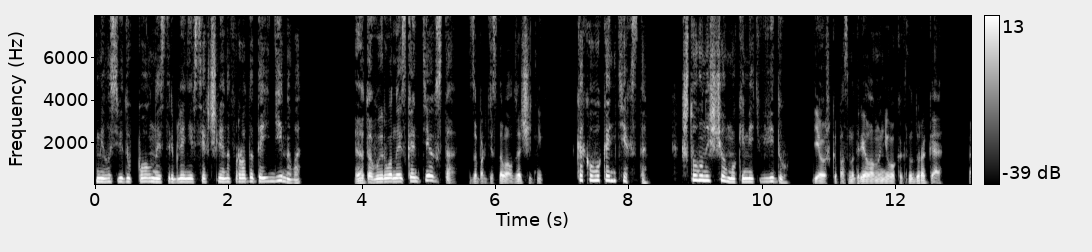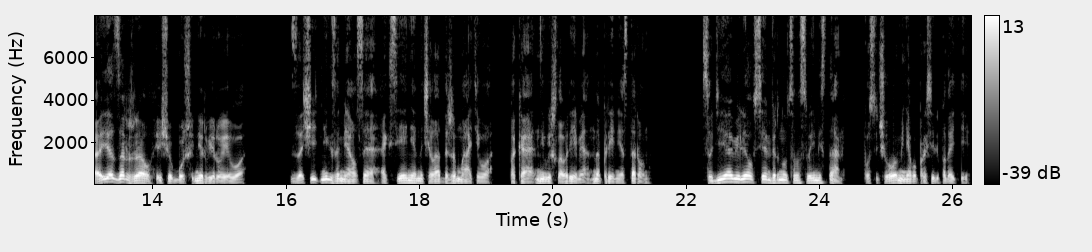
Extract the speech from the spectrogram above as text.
Имелось в виду полное истребление всех членов рода до единого». «Это вырвано из контекста», — запротестовал защитник. Какого контекста? Что он еще мог иметь в виду?» Девушка посмотрела на него, как на дурака, а я заржал, еще больше нервируя его. Защитник замялся, а Ксения начала дожимать его, пока не вышло время на прения сторон. Судья велел всем вернуться на свои места, после чего меня попросили подойти.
